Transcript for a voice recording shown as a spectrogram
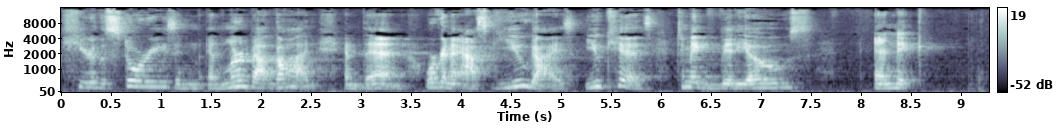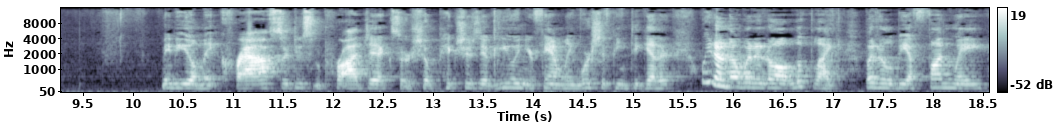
hear the stories and, and learn about God. And then we're going to ask you guys, you kids, to make videos and make Maybe you'll make crafts or do some projects or show pictures of you and your family worshiping together. We don't know what it'll all look like, but it'll be a fun way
